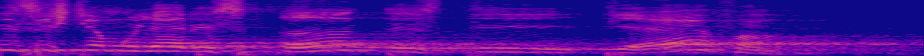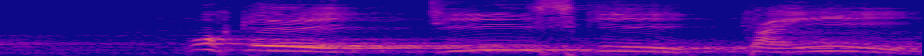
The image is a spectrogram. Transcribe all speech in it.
Existiam mulheres antes de, de Eva? Porque diz que Caim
